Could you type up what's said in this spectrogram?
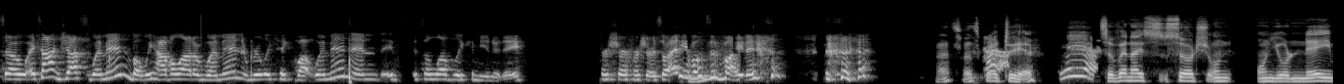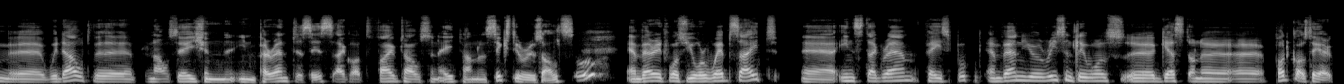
So it's not just women, but we have a lot of women, really kick butt women, and it's it's a lovely community, for sure, for sure. So anyone's invited. That's that's great to hear. yeah, So when I search on on your name uh, without the pronunciation in parentheses, I got five thousand eight hundred sixty results, Ooh. and there it was your website, uh, Instagram, Facebook, and then you recently was a guest on a, a podcast here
